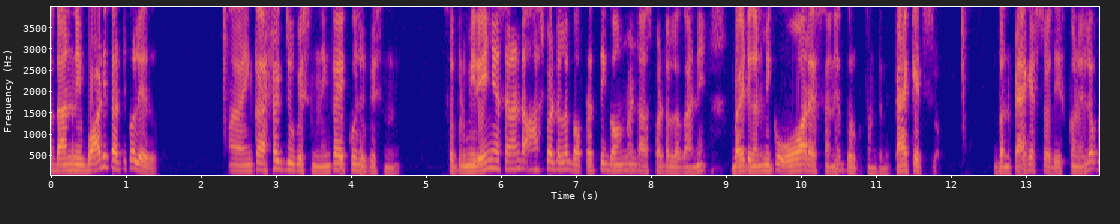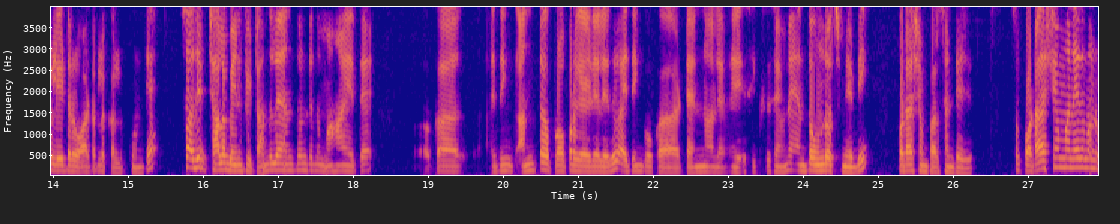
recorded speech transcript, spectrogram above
దాన్ని బాడీ తట్టుకోలేదు. ఇంకా ఎఫెక్ట్ చూపిస్తుంది. ఇంకా ఎక్కువ చూపిస్తుంది. సో ఇప్పుడు మీరు ఏం చేస్తారంటే హాస్పిటల్లో గవ- ప్రతి గవర్నమెంట్ హాస్పిటల్లో కానీ బయట కానీ మీకు ఓఆర్ఎస్ అనేది దొరుకుతుంటుంది ప్యాకెట్స్లో. దాన్ని ప్యాకెట్స్లో తీసుకొని వెళ్ళి ఒక లీటర్ వాటర్లో కలుపుకుంటే సో అది చాలా బెనిఫిట్. అందులో ఎంత ఉంటుంది మహా అయితే ఒక ఐ థింక్ అంత ప్రాపర్గా ఐడియా లేదు. ఐ థింక్ ఒక టెన్ సిక్స్ సెవెన్ ఎంత ఉండొచ్చు maybe potassium percentage. So potassium అనేది మన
